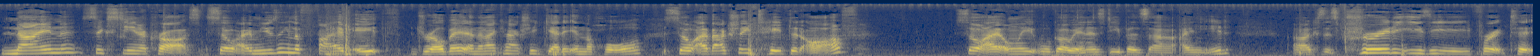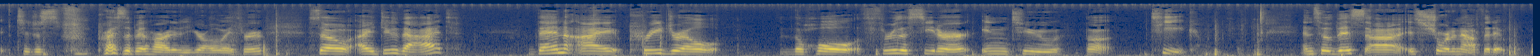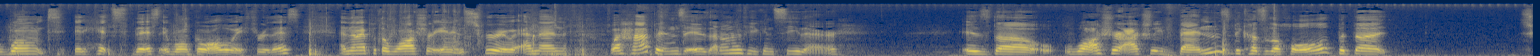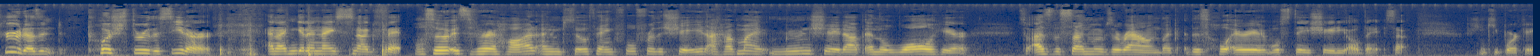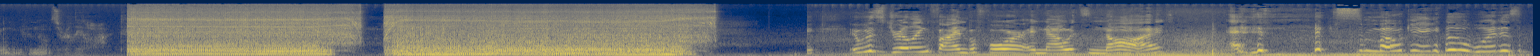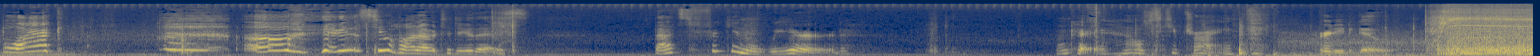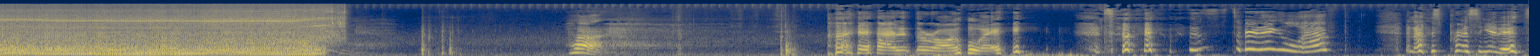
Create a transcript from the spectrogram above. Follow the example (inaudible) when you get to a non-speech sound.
9 16 across. So I'm using the 5 8 drill bit and then I can actually get it in the hole. So I've actually taped it off. So I only will go in as deep as uh, I need because uh, it's pretty easy for it to, to just (laughs) press a bit hard and you're all the way through. So I do that. Then I pre-drill the hole through the cedar into the teak and so this uh, is short enough that it won't, it hits this, it won't go all the way through this. And then I put the washer in and screw. And then what happens is, I don't know if you can see there, is the washer actually bends because of the hole, but the screw doesn't push through the cedar and I can get a nice snug fit. Also, it's very hot. I'm so thankful for the shade. I have my moon shade up and the wall here so as the sun moves around, like this whole area will stay shady all day. So I can keep working even though it's really hot. It was drilling fine before and now it's not. And (laughs) it's, smoking. The wood is black. Oh, it's too hot out to do this. That's freaking weird. Okay, I'll just keep trying. (laughs) Ready to go. Huh. I had it the wrong way. (laughs) so I was turning left and I was pressing it in.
